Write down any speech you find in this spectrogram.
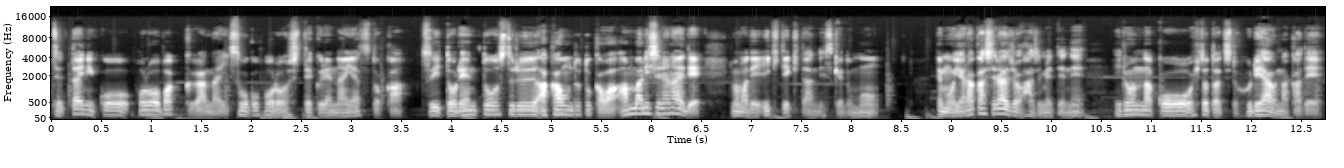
絶対にこう、フォローバックがない、相互フォローしてくれないやつとか、ツイートを連投するアカウントとかはあんまり知らないで、今まで生きてきたんですけども、でも、やらかしラジオ始めてね、いろんなこう、人たちと触れ合う中で、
